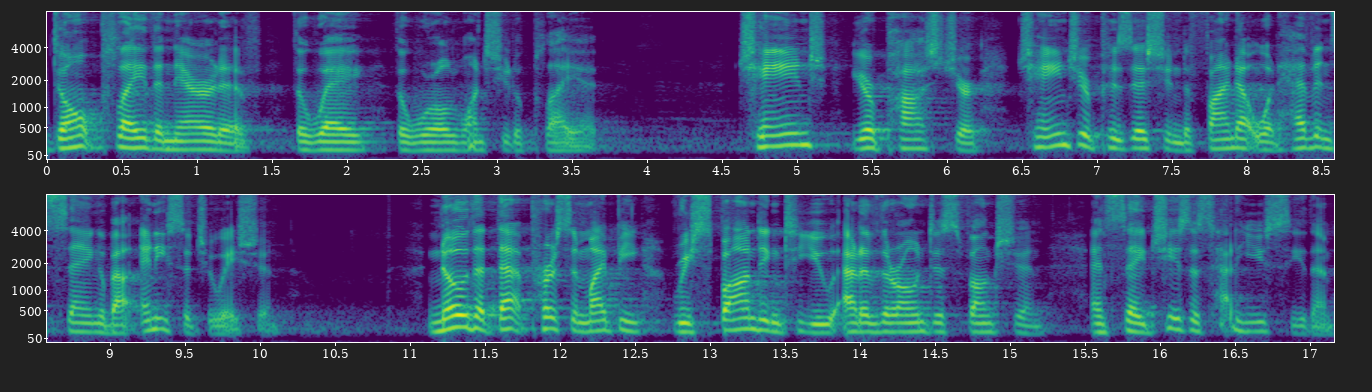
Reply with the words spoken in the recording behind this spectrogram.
Don't play the narrative the way the world wants you to play it. Change your posture, change your position to find out what heaven's saying about any situation. Know that that person might be responding to you out of their own dysfunction and say, Jesus, how do you see them?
